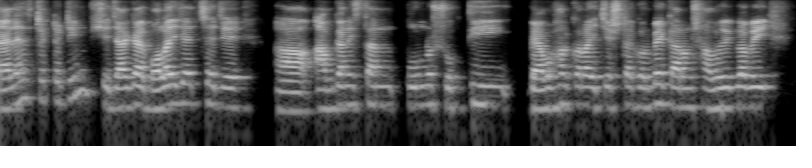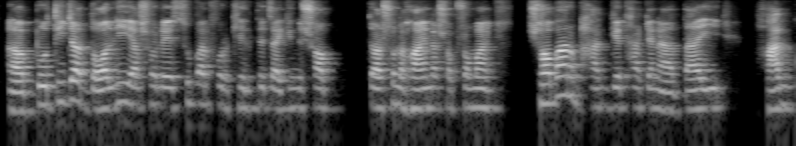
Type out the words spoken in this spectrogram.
ব্যালেন্সড একটা টিম সে জায়গায় বলাই যাচ্ছে যে আফগানিস্তান পূর্ণ শক্তি ব্যবহার করার চেষ্টা করবে। কারণ স্বাভাবিকভাবেই প্রতিটা দলই আসলে সুপার ফোর খেলতে চায়, কিন্তু সব তো আসলে হয় না। সব সময় সবার ভাগ্যে থাকে না। তাই ভাগ্য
